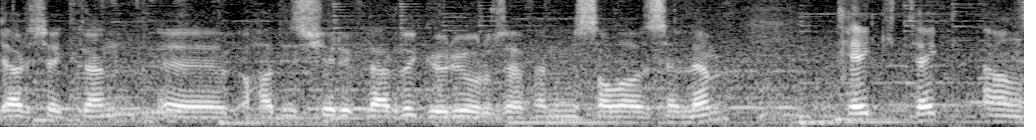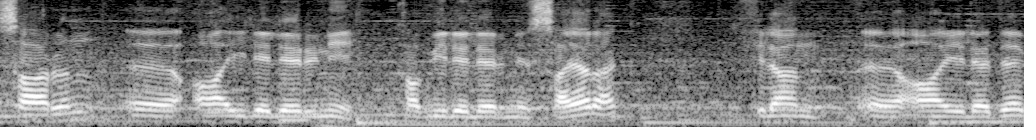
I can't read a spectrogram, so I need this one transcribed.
Gerçekten e, hadis-i şeriflerde görüyoruz Efendimiz sallallahu aleyhi ve sellem tek tek Ensar'ın e, ailelerini, kabilelerini sayarak filan e, ailede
